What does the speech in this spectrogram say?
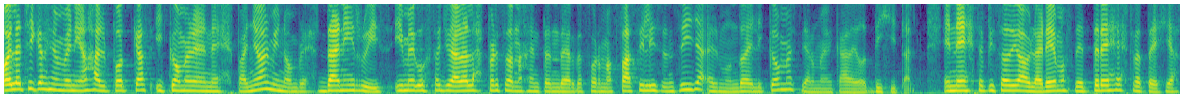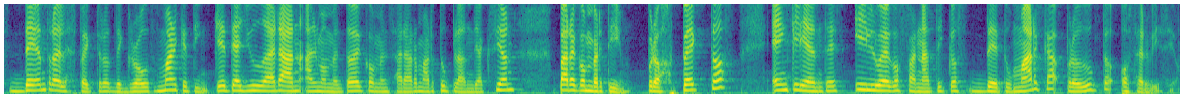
Hola chicos, bienvenidos al podcast e-commerce en español. Mi nombre es Dani Ruiz y me gusta ayudar a las personas a entender de forma fácil y sencilla el mundo del e-commerce y el mercadeo digital. En este episodio hablaremos de tres estrategias dentro del espectro de growth marketing que te ayudarán al momento de comenzar a armar tu plan de acción para convertir prospectos en clientes y luego fanáticos de tu marca, producto o servicio.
